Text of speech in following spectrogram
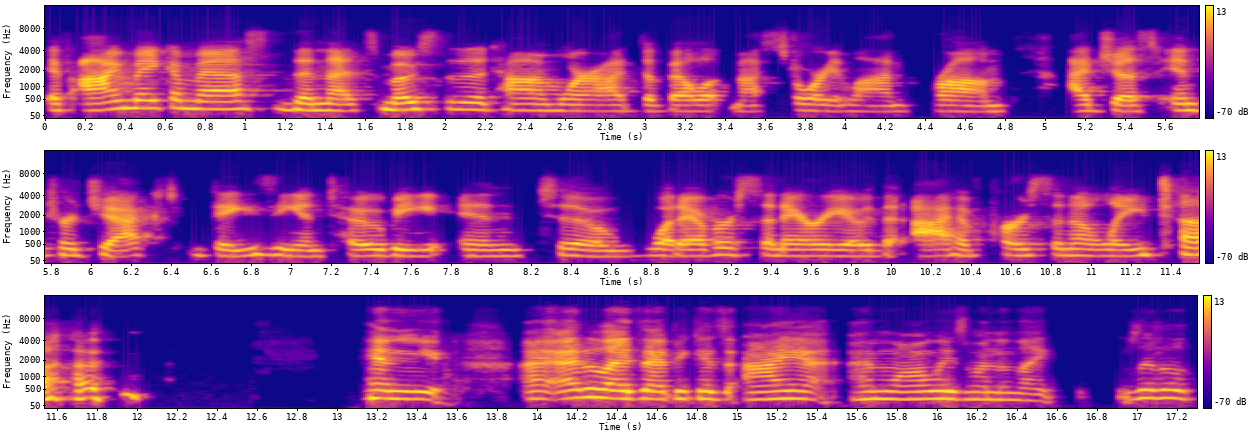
if I make a mess, then that's most of the time where I develop my storyline from. I just interject Daisy and Toby into whatever scenario that I have personally done. And you, I idolize that because I uh, I'm always one of like little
